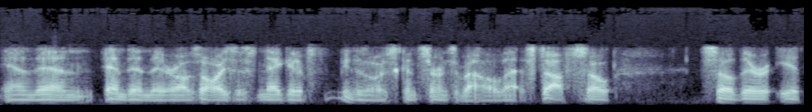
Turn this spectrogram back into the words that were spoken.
And then and then there's always this negative, you know, there's always concerns about all that stuff. So so there, it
